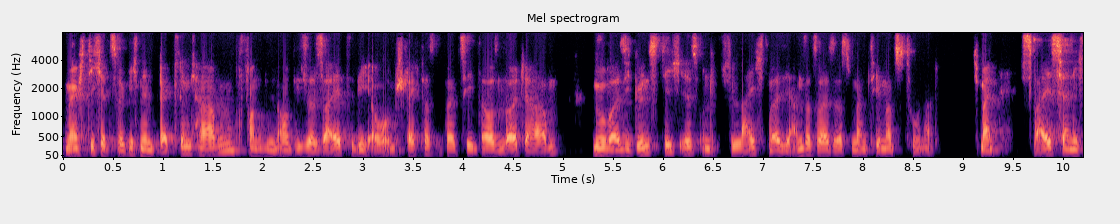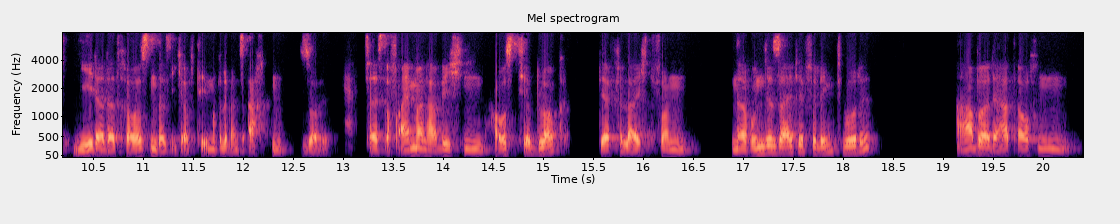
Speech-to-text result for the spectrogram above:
möchte ich jetzt wirklich einen Backlink haben von genau dieser Seite, die auch im schlechtesten Fall 10.000 Leute haben, nur weil sie günstig ist und vielleicht, weil sie ansatzweise was mit meinem Thema zu tun hat. Ich meine, es weiß ja nicht jeder da draußen, dass ich auf Themenrelevanz achten soll. Das heißt, auf einmal habe ich einen Haustierblog, der vielleicht von einer Hundeseite verlinkt wurde, aber der hat auch einen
